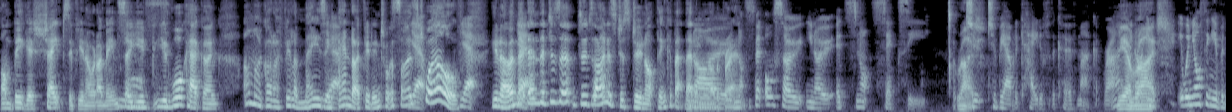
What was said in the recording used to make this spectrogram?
on bigger shapes, if you know what I mean. So you'd, you'd walk out going, oh my God, I feel amazing. Yeah. And I fit into a size Yeah. 12. Yeah. You know, and, Yeah. then the desi- designers just do not think about that on a lot of brands. not, but also, you know, it's not sexy right. to, to be able to cater for the curve market, right? Yeah, You know, right. in- when you're thinking of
